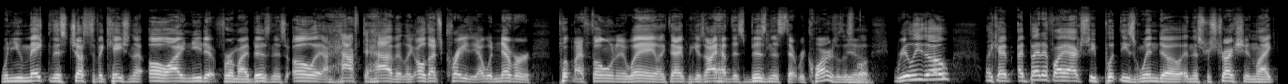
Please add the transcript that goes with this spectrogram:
when you make this justification that, oh, I need it for my business, oh, I have to have it, like, oh, that's crazy. I would never put my phone away like that because I have this business that requires this. Yeah. Well, really though? Like, I, I bet if I actually put these window and this restriction, like,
